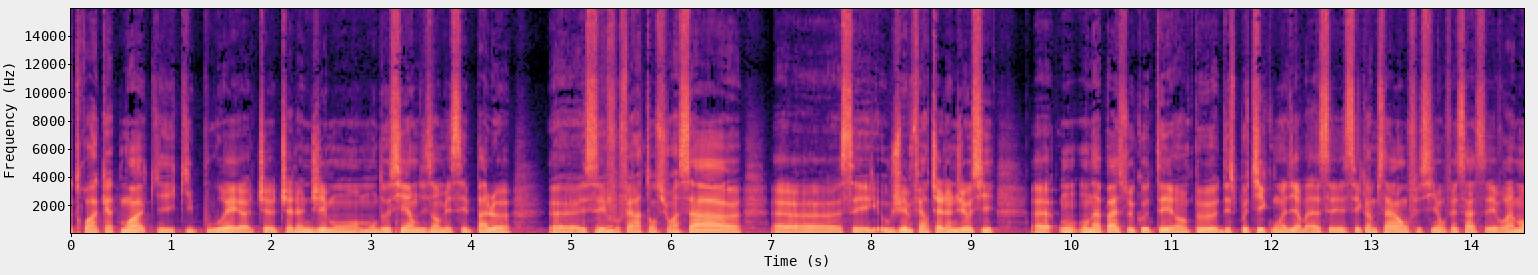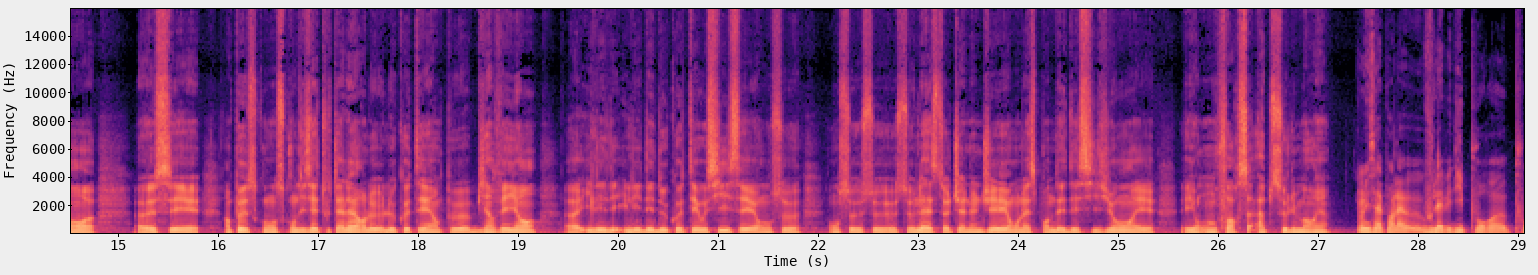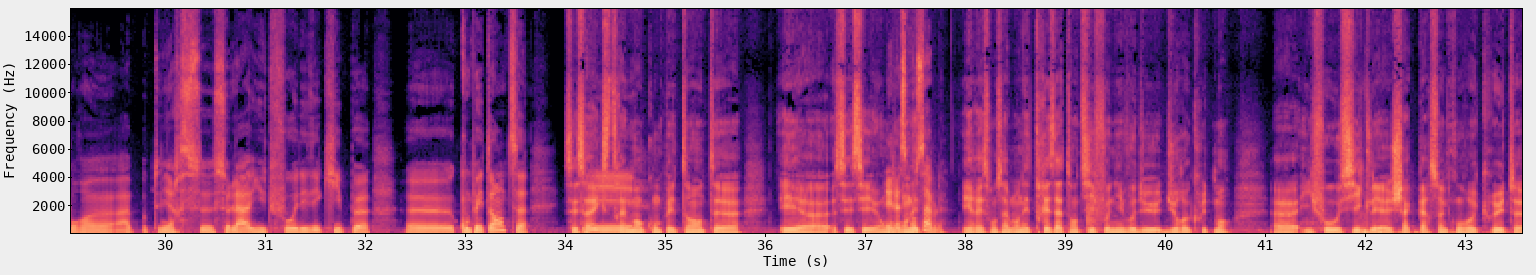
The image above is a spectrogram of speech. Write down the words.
trois à quatre mois qui, pourrait challenger mon, mon dossier en me disant mais c'est pas le euh, c'est mmh. faut faire attention à ça. Euh, c'est où je vais me faire challenger aussi. Euh, on n'a pas ce côté un peu despotique on va dire bah, c'est comme ça, on fait ci, on fait ça. C'est vraiment euh, c'est un peu ce qu'on ce qu'on disait tout à l'heure, le, le, côté un peu bienveillant. Euh, il est il est des deux côtés aussi. C'est on se on se, se, se laisse challenger, on laisse prendre des décisions et, et on force absolument rien. Mais ça, pour la, vous l'avez dit, pour, pour euh, obtenir ce, cela, il faut des équipes euh, compétentes. C'est ça, et... extrêmement compétentes. Euh, et euh, c'est on, et responsable. On est, et responsable. On est très attentif au niveau du, du recrutement. Euh, il faut aussi que les, chaque personne qu'on recrute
